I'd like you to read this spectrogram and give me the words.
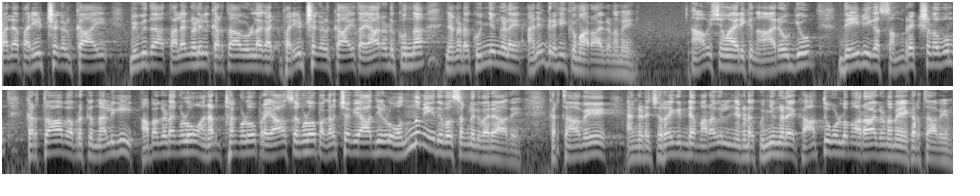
പല പരീക്ഷകൾക്കായി വിവിധ തലങ്ങളിൽ കർത്താവുള്ള പരീക്ഷകൾക്കായി തയ്യാറെടുക്കുന്ന ഞങ്ങളുടെ കുഞ്ഞുങ്ങളെ അനുഗ്രഹിക്കുമാറാകണമേ. ആവശ്യമായിരിക്കുന്ന ആരോഗ്യവും ദൈവിക സംരക്ഷണവും കർത്താവ് അവർക്ക് നൽകി അപകടങ്ങളോ അനർത്ഥങ്ങളോ പ്രയാസങ്ങളോ പകർച്ചവ്യാധികളോ ഒന്നും ഈ ദിവസങ്ങളിൽ വരാതെ. കർത്താവേ ഞങ്ങളുടെ ചിറകിന്റെ മറവിൽ ഞങ്ങളുടെ കുഞ്ഞുങ്ങളെ കാത്തുകൊള്ളുമാറാകണമേ കർത്താവേ.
